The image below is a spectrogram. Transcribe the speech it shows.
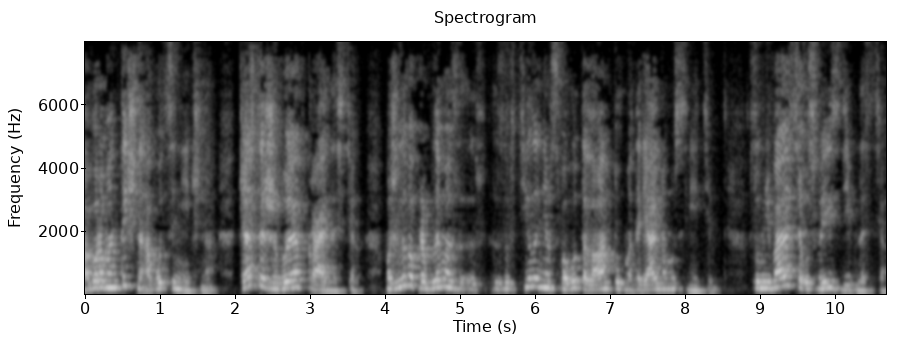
Або романтична, або цинічна. Часто живе в крайностях. Можлива проблема з, з втіленням свого таланту в матеріальному світі. Сумніваються у своїх здібностях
